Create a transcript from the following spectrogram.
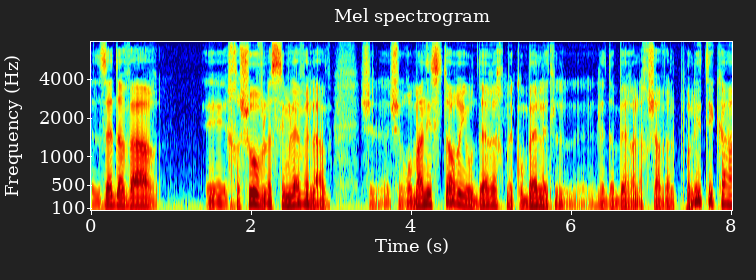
זה דבר אה, חשוב לשים לב אליו, ש, שרומן היסטורי הוא דרך מקובלת לדבר על עכשיו ועל פוליטיקה,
